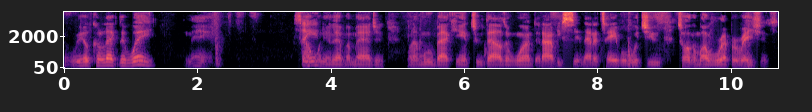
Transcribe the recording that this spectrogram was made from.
real collective way, man, So I you wouldn't have imagined when I moved back here in 2001 that I'd be sitting at a table with you talking about reparations.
